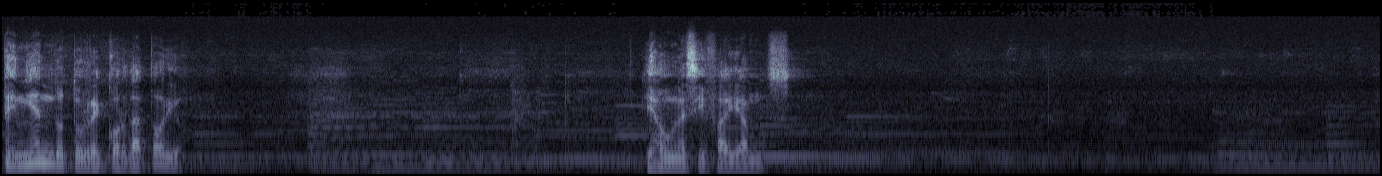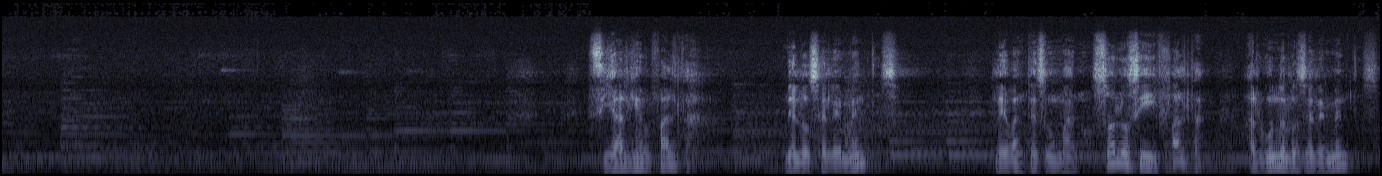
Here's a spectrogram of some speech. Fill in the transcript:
Teniendo tu recordatorio. Y aún así fallamos. Si alguien falta de los elementos, levante su mano. Solo si falta alguno de los elementos,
